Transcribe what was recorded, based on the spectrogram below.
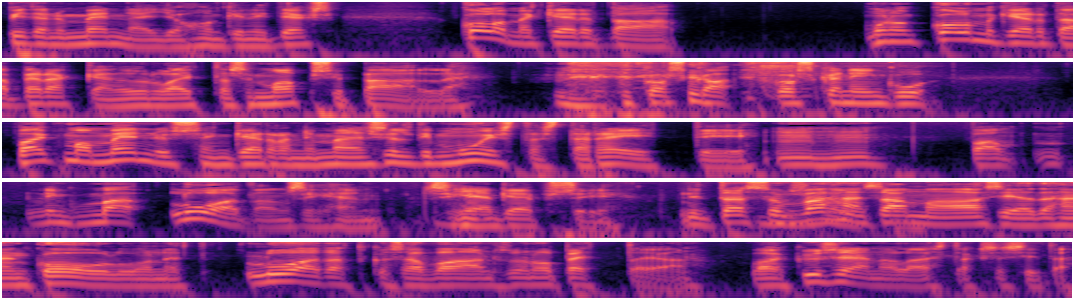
pitänyt mennä johonkin, niin tiiäks, kolme kertaa, mun on kolme kertaa peräkkäin tullut laittaa se mapsi päälle. koska, koska niinku, vaikka mä oon mennyt sen kerran, niin mä en silti muista sitä reittiä, Mm-hmm. vaan niin mä luotan siihen, siihen Jep. kepsiin. Niin tässä on vähän sama asia tähän kouluun, että luotatko sä vaan sun opettajaan vai kyseenalaistatko sitä.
